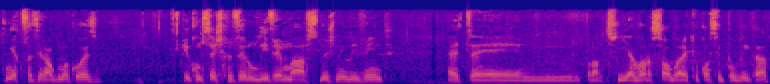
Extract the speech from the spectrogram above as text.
tinha que fazer alguma coisa. Eu comecei a escrever o livro em março de 2020, até hum, pronto, e agora só agora é que eu consigo publicar,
